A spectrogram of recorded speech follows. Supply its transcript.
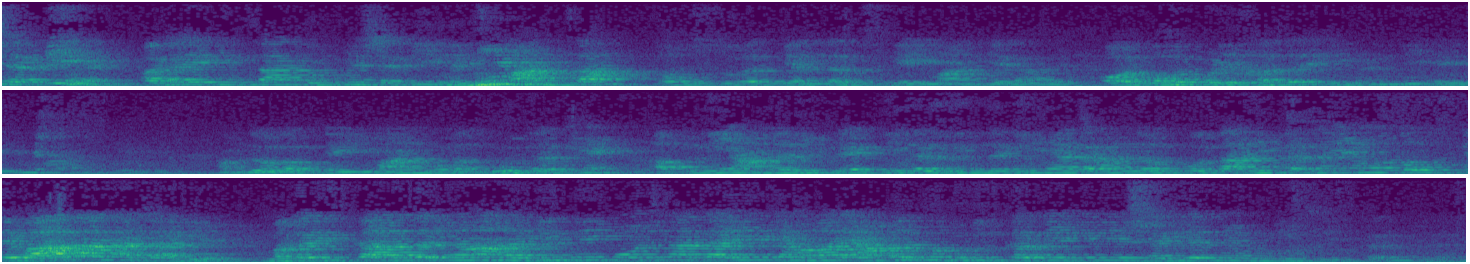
شرعی ہے، اگر ایک انسان حکم شرعی نہیں مانتا، تو اس صورت کے اندر اس کے ایمان کے دعوے اور بہت بڑی خطرے کی گھنٹی ہے اس انسان ہم لوگ اپنے ایمان کو مضبوط رکھیں۔ اپنی عملی پریکٹیکل زندگی میں اگر ہم لوگ کوتا ہی کر رہے ہوں، تو اس کے بعد آنا چاہیے۔ مگر اس کا اثر یہاں ہرگز نہیں پہنچنا چاہیے کہ ہمارے عمل کو درست کرنے کے لیے شریعت میں انیس چیز کرنی لگے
